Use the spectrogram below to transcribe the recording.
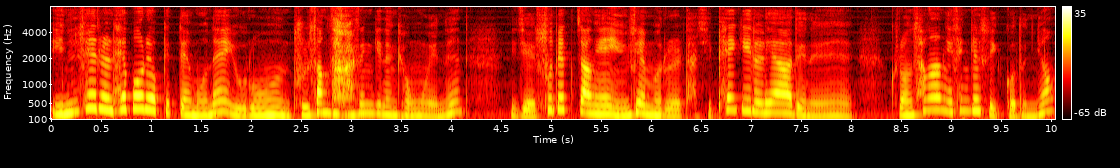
인쇄를 해버렸기 때문에 이런 불상사가 생기는 경우에는 이제 수백 장의 인쇄물을 다시 폐기를 해야 되는 그런 상황이 생길 수 있거든요.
